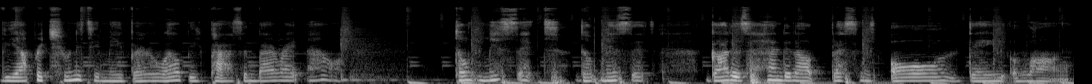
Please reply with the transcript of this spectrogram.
the opportunity may very well be passing by right now. Don't miss it. Don't miss it. God is handing out blessings all day long.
